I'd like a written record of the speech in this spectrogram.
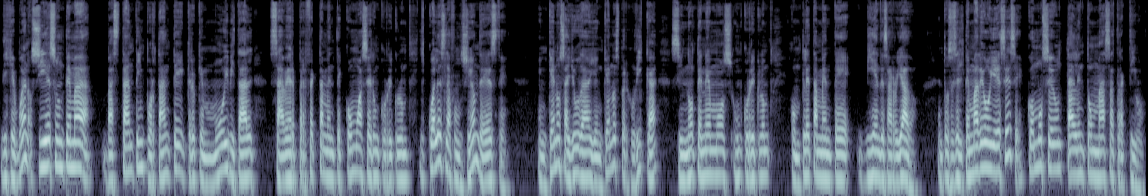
dije, bueno, sí es un tema bastante importante y creo que muy vital saber perfectamente cómo hacer un currículum y cuál es la función de este en qué nos ayuda y en qué nos perjudica si no tenemos un currículum completamente bien desarrollado. Entonces el tema de hoy es ese, cómo ser un talento más atractivo,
